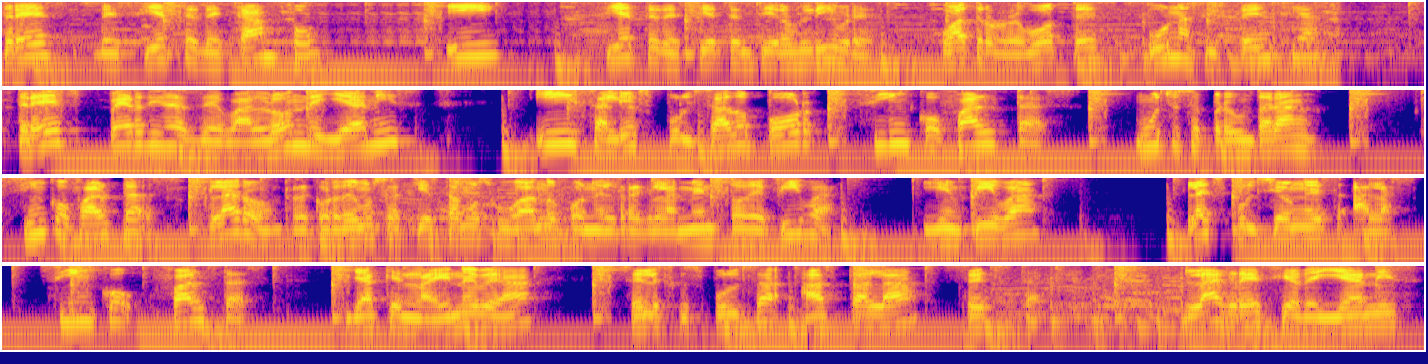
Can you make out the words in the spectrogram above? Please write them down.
3 de 7 de campo y 7 de 7 en tiros libres, 4 rebotes, una asistencia tres pérdidas de balón de Yanis y salió expulsado por cinco faltas. Muchos se preguntarán, ¿cinco faltas? Claro, recordemos que aquí estamos jugando con el reglamento de FIBA y en FIBA la expulsión es a las cinco faltas, ya que en la NBA se les expulsa hasta la sexta. La Grecia de Yanis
